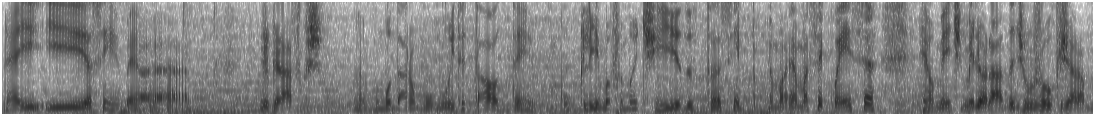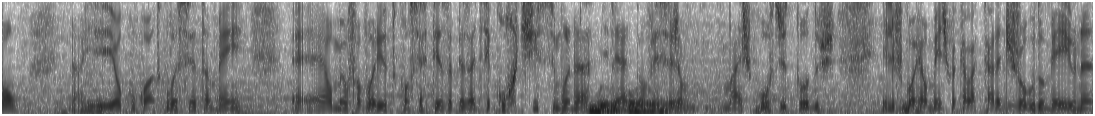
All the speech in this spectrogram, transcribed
né, e, e assim, é, os gráficos não mudaram muito e tal, tem, o clima foi mantido, então assim, é uma, é uma sequência realmente melhorada de um jogo que já era bom. Né? E eu concordo com você também, é, é o meu favorito com certeza, apesar de ser curtíssimo, né? Muito Ele é, talvez seja mais curto de todos. Ele ficou realmente com aquela cara de jogo do meio, né?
